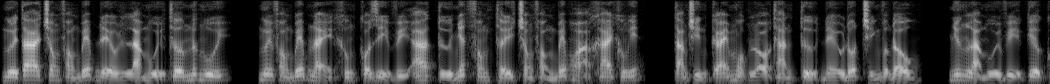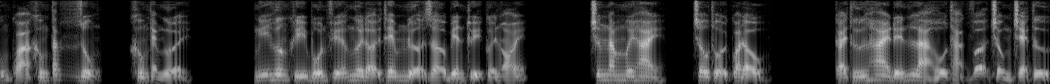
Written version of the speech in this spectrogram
Người ta trong phòng bếp đều là mùi thơm nước mũi, ngươi phòng bếp này không có gì vị A từ nhất phong thấy trong phòng bếp hỏa khai không ít, tám chín cái một lò than tử đều đốt chính vượng đâu, nhưng là mùi vị kia cũng quá không tác dụng, không thèm người. Nghĩ hương khí bốn phía ngươi đợi thêm nửa giờ biên thụy cười nói chương 52, châu thổi qua đầu. Cái thứ hai đến là hồ thạc vợ chồng trẻ tử,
